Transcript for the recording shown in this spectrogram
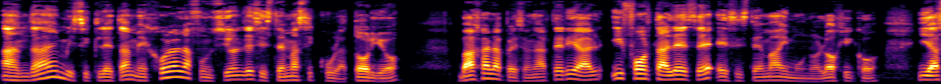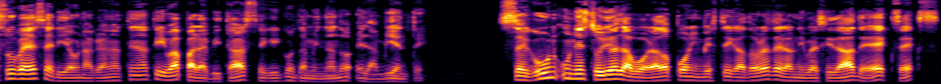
Andar en bicicleta mejora la función del sistema circulatorio, baja la presión arterial y fortalece el sistema inmunológico, y a su vez sería una gran alternativa para evitar seguir contaminando el ambiente. Según un estudio elaborado por investigadores de la Universidad de Essex,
